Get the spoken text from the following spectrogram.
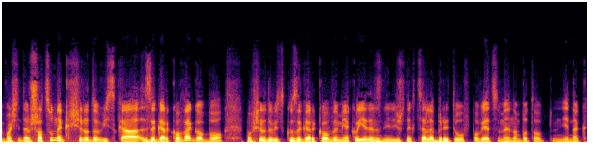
właśnie ten szacunek środowiska zegarkowego, bo, bo w środowisku zegarkowym jako jeden z nielicznych celebrytów, powiedzmy, no bo to jednak,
